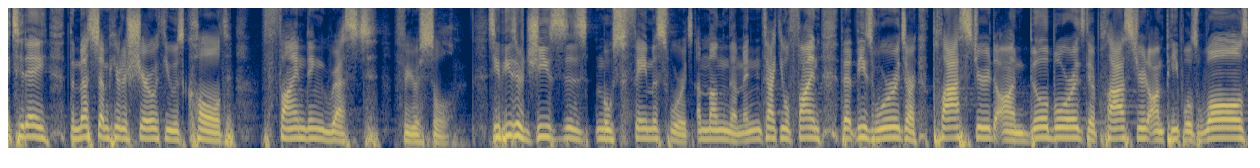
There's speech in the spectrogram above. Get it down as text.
today, the message I'm here to share with you is called Finding Rest for Your Soul. See, these are Jesus' most famous words among them. And in fact, you'll find that these words are plastered on billboards, they're plastered on people's walls.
